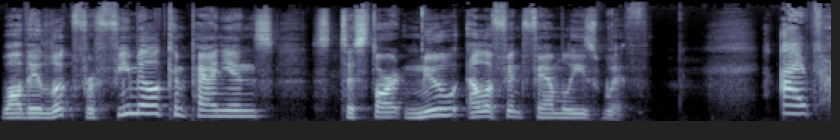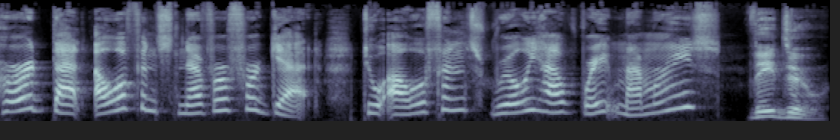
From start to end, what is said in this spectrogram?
while they look for female companions to start new elephant families with. I've heard that elephants never forget. Do elephants really have great memories? They do.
